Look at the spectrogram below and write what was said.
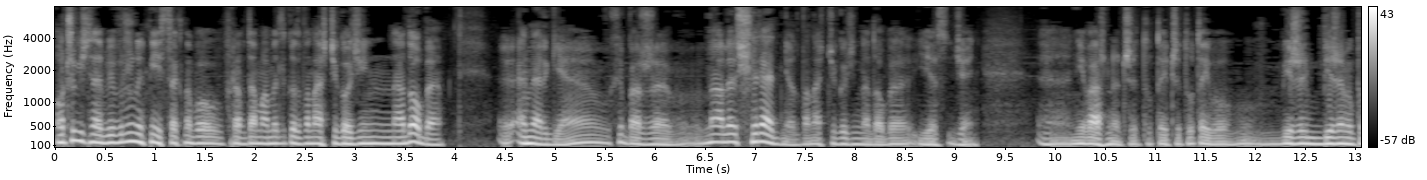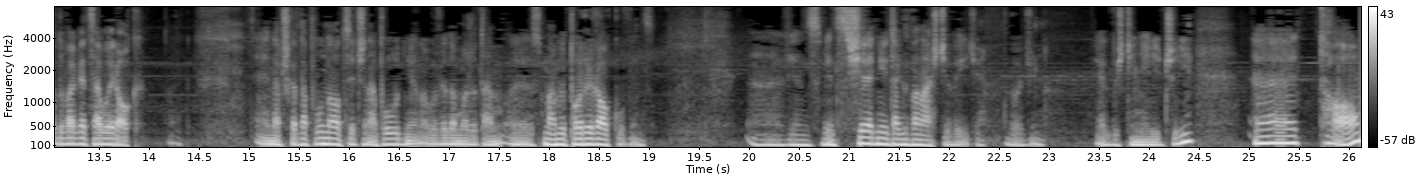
oczywiście w różnych miejscach, no bo prawda, mamy tylko 12 godzin na dobę energię, chyba że, no ale średnio 12 godzin na dobę jest dzień. Nieważne czy tutaj, czy tutaj, bo jeżeli bierzemy pod uwagę cały rok, tak? na przykład na północy czy na południu, no bo wiadomo, że tam mamy pory roku, więc więc, więc średnio i tak 12 wyjdzie godzin, jakbyście nie liczyli, e, to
